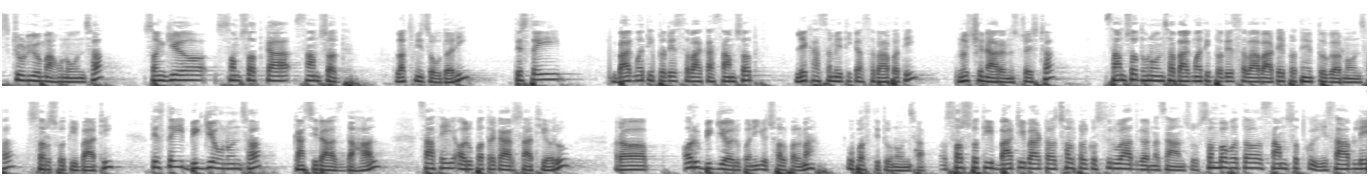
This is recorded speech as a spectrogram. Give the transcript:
स्टुडियोमा हुनुहुन्छ संघीय संसदका सांसद लक्ष्मी चौधरी त्यस्तै बागमती प्रदेश सभाका सांसद लेखा समितिका सभापति नारायण श्रेष्ठ सांसद हुनुहुन्छ बागमती प्रदेश सभाबाटै प्रतिनिधित्व गर्नुहुन्छ सरस्वती बाटी त्यस्तै विज्ञ हुनुहुन्छ काशीराज दाहाल साथै अरू पत्रकार साथीहरू र अरू विज्ञहरू पनि यो छलफलमा उपस्थित हुनुहुन्छ। सरस्वती बाटीबाट छलफलको शुरूआत गर्न चाहन्छु। सम्भवतः सांसदको हिसाबले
